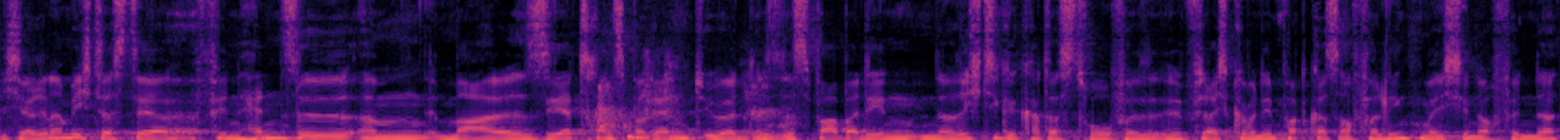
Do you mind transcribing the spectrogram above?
ich erinnere mich, dass der Finn Hensel ähm, mal sehr transparent über, das war bei denen eine richtige Katastrophe. Vielleicht können wir den Podcast auch verlinken, wenn ich den noch finde.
